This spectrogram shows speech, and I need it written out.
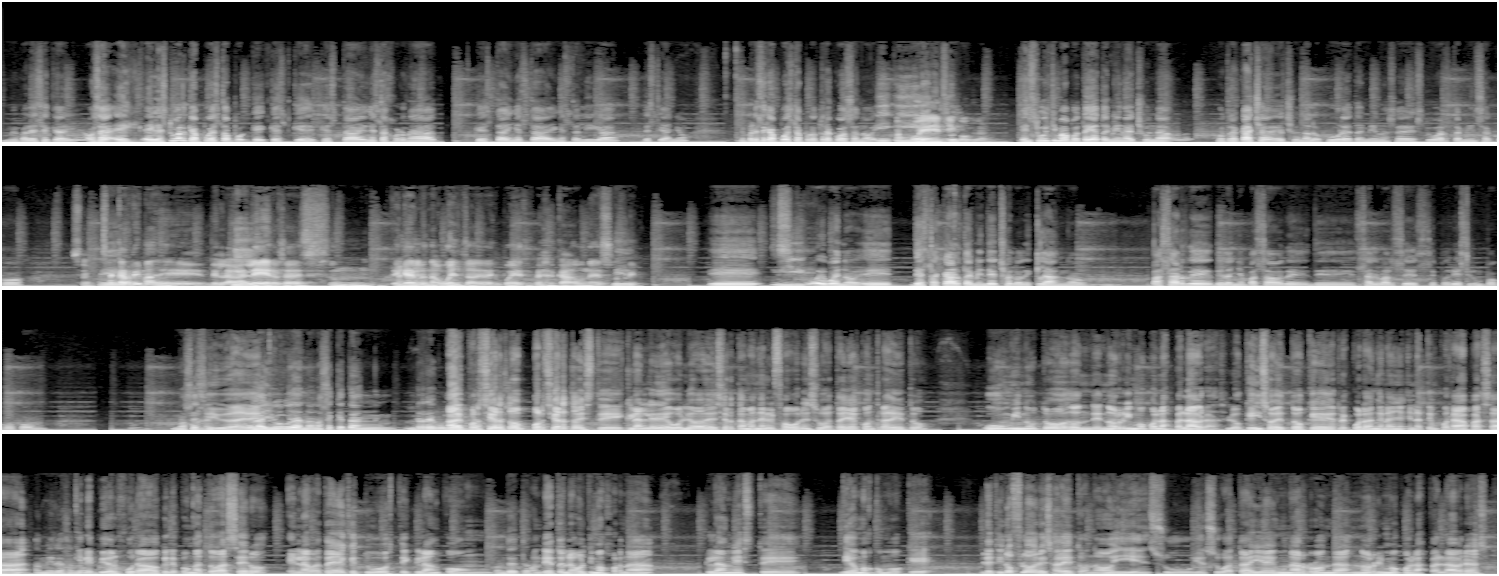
me parece que hay, o sea, el, el Stuart que apuesta por, que, que, que, está en esta jornada, que está en esta, en esta liga de este año, me parece que apuesta por otra cosa, ¿no? Y, en, su, última batalla también ha hecho una, contra Cacha, ha hecho una locura también, o sea, Stuart también sacó... Saca eh, rimas de, de la galera, o sea, es un, hay que darle una vuelta de después a cada una de sus eh, y bueno, eh, destacar también de hecho lo de Clan, ¿no? pasar del año pasado de, salvarse, se podría decir un poco con, no sé si la ayuda, la ayuda no, no sé qué tan regular. Ah, por cierto, por cierto, este Clan le devolvió de cierta manera el favor en su batalla contra Deto. Hubo un minuto donde no rimó con las palabras. Lo que hizo de toque, recuerdan en, en la temporada pasada, ah, que le pidió al jurado que le ponga todo a cero. En la batalla que tuvo este clan con, con, Deto. con Deto en la última jornada, clan este, digamos como que le tiró flores a Deto, ¿no? Y en su, y en su batalla, en una ronda, no rimó con las palabras,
